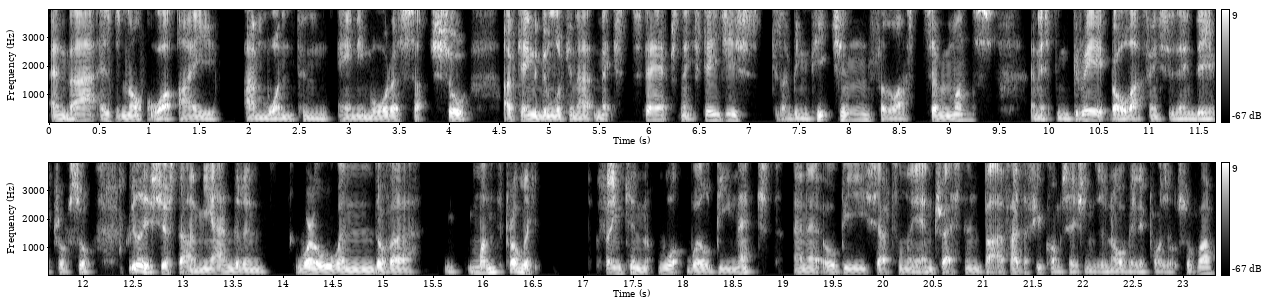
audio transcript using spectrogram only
And that is not what i am wanting anymore as such. So I've kind of been looking at next steps, next stages, because I've been teaching for the last seven months and it's been great, but all that finishes end of April. So really it's just a meandering whirlwind of a month probably thinking what will be next. And it'll be certainly interesting but i've had a few conversations and all very positive so far.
